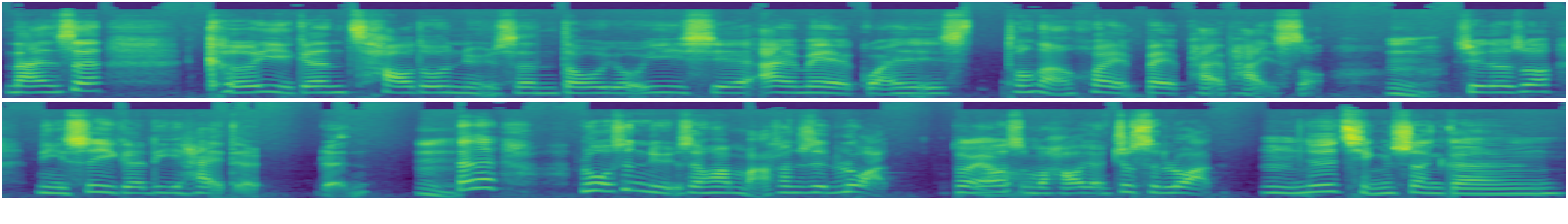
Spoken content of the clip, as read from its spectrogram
男生可以跟超多女生都有一些暧昧的关系，通常会被拍拍手，嗯，觉得说你是一个厉害的人，嗯，但是如果是女生的话，马上就是乱。对啊，没有什么好讲，就是乱，嗯，就是情圣跟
